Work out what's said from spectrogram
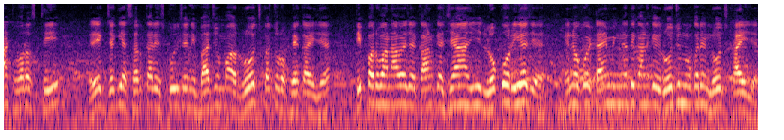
આઠ વર્ષથી એક જગ્યાએ સરકારી સ્કૂલ છે એની બાજુમાં રોજ કચરો ફેંકાય છે. ટીપર વાન આવે છે કારણ કે જ્યાં એ લોકો રહે છે એનો કોઈ ટાઈમિંગ નથી કારણ કે રોજનું કરીને રોજ ખાય છે.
